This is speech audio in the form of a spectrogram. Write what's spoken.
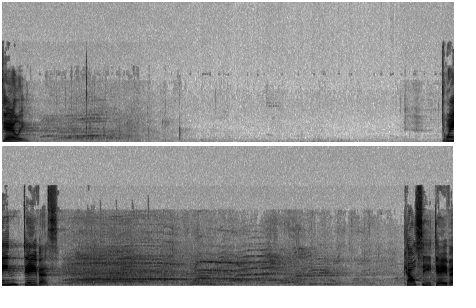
Daly. Dwayne Davis. Kelsey Davis.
